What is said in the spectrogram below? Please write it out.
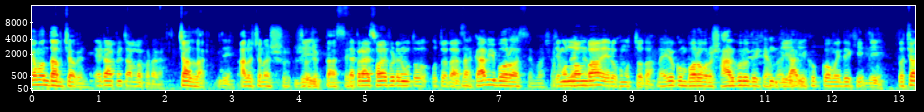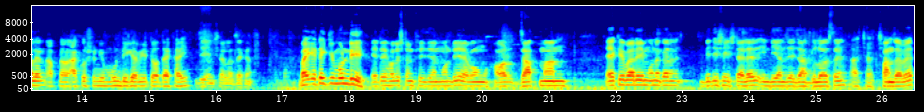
কেমন দাম চাবেন? এটা আপনি চার লক্ষ টাকা। চার লাখ। জি। আলোচনার সু- জি। সুযোগ তো আছে। এটা প্রায় ছয় ফুটের মতো উচ্চতা আছে। না গাবি বড় আছে মাশাআল্লাহ। যেমন লম্বা এরকম উচ্চতা। না এরকম বড় বড় সার গরু দেখি আমরা। গাবি খুব কমই দেখি। জি। তো চলেন আপনার আকর্ষণীয় মুন্ডি গাবিটাও দেখাই। জি ইনশাল্লাহ দেখেন। ভাই এটা কি মুন্ডি? এটাই হলস্টন ফিজিয়ান মন্ডি এবং ওর জাতমান একেবারে মনে করেন বিদেশি স্টাইলের ইন্ডিয়ান যে জাতগুলো আছে আচ্ছা আচ্ছা। পাঞ্জাবের।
